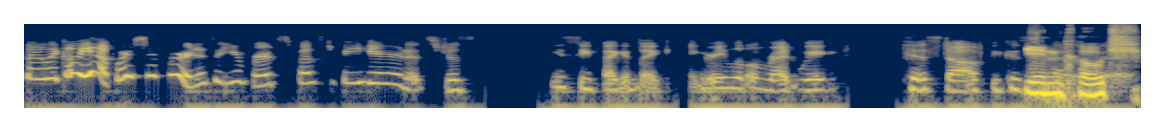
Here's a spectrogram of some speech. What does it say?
they're like, Oh yeah, where's your bird? Isn't your bird supposed to be here? And it's just you see fucking like angry little Red Wing pissed off because In coach,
